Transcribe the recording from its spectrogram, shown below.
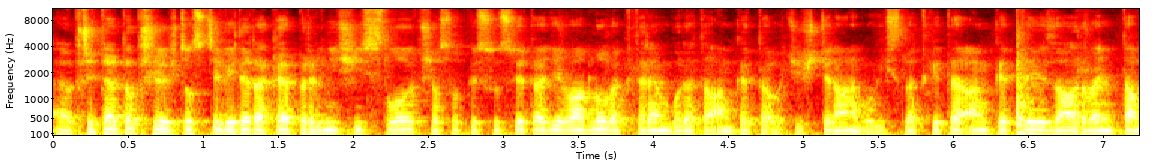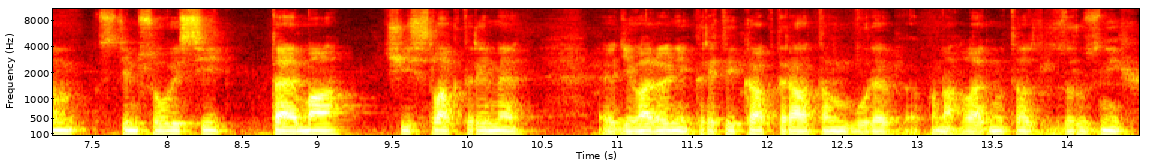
Eh, při této příležitosti vyjde také první číslo časopisu Světa divadlo, ve kterém bude ta anketa očištěna nebo výsledky té ankety. Zároveň tam s tím souvisí téma čísla, kterým je divadelní kritika, která tam bude jako nahlédnuta z různých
